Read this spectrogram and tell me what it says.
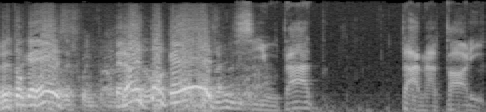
Pero, pero ¿esto qué es? ¿Pero esto qué es? Ciutat Tanatori.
